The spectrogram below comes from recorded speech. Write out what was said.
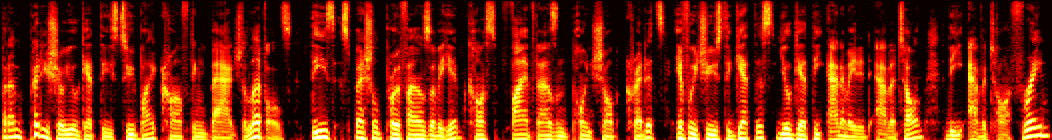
but I'm pretty sure you'll get these two by crafting badge levels. These special profiles over here cost 5,000 Point Shop credits. If we choose to get this, you'll get the animated avatar, the avatar frame,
